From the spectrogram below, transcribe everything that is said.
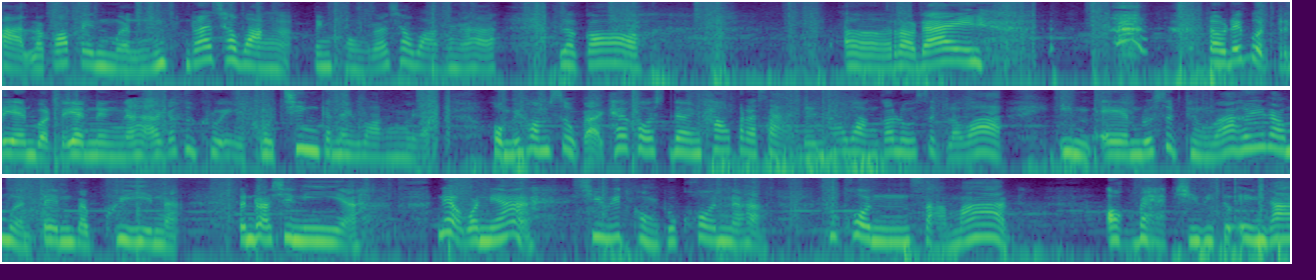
าทแล้วก็เป็นเหมือนราชวังอะเป็นของราชวังนะคะ แล้วก็เออเราได้ เราได้บทเรียนบทเรียนหนึ่งนะคะ ก็คือครูเอกโคชชิ่งกันในวังเลยผมมีความสุขอะแค่โคชเดินเข้าปราสาทเดินเข้าวังก็รู้สึกแล้วว่าอิ่มเอมรู้สึกถึงว่าเฮ้ยเราเหมือนเป็นแบบควีนอะเป็นราชินีอะเนี่ยวันเนี้ยชีวิตของทุกคนนะคะทุกคนสามารถออกแบบชีวิตตัวเองได้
